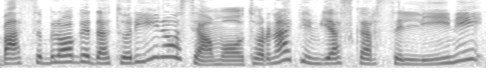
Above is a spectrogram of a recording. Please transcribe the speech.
Bass Blog da Torino, siamo tornati in via Scarsellini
